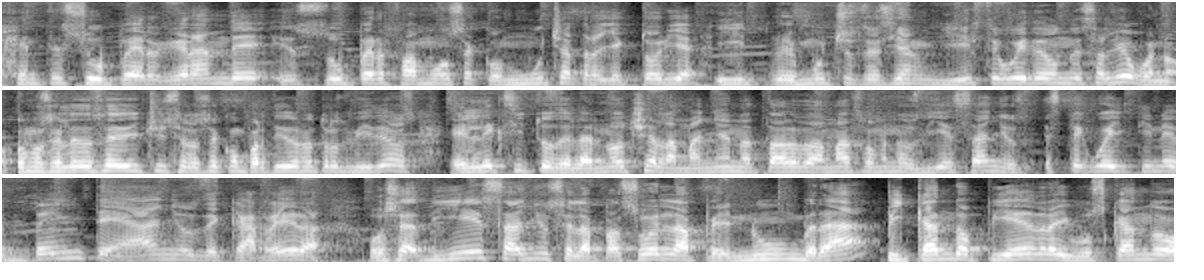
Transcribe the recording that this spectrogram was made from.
gente súper grande, súper famosa, con mucha trayectoria y eh, muchos decían, ¿y este güey de dónde salió? Bueno, como se les he dicho y se los he compartido en otros videos, el éxito de la noche a la mañana tarda más o menos 10 años. Este güey tiene 20 años de carrera, o sea, 10 años se la pasó en la penumbra picando piedra y buscando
